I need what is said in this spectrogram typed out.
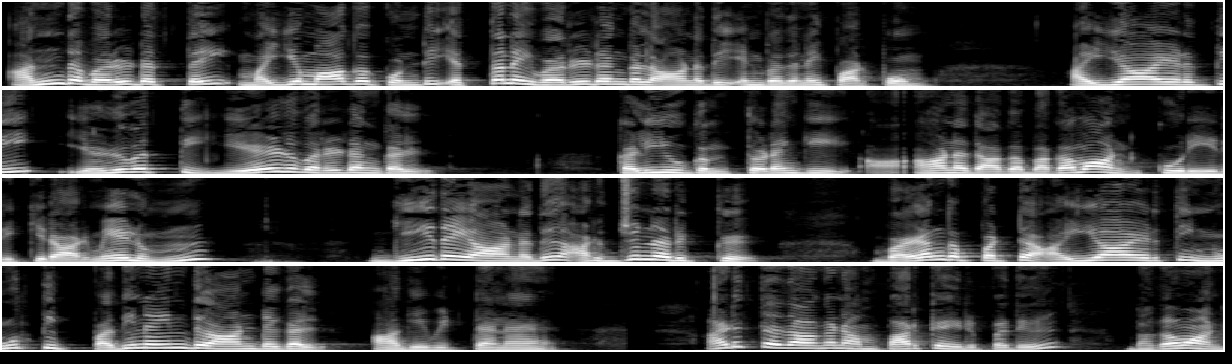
அந்த வருடத்தை மையமாக கொண்டு எத்தனை வருடங்கள் ஆனது என்பதனை பார்ப்போம். ஐயாயிரத்தி எழுபத்தி ஏழு வருடங்கள் கலியுகம் தொடங்கி ஆனதாக பகவான் கூறியிருக்கிறார். மேலும் கீதையானது அர்ஜுனருக்கு வழங்கப்பட்ட ஐயாயிரத்தி நூற்றி பதினைந்து ஆண்டுகள் ஆகிவிட்டன. அடுத்ததாக நாம் பார்க்க இருப்பது பகவான்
